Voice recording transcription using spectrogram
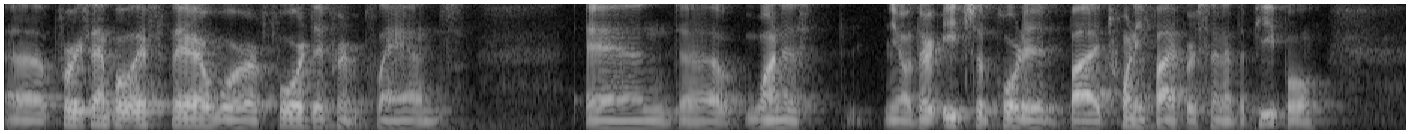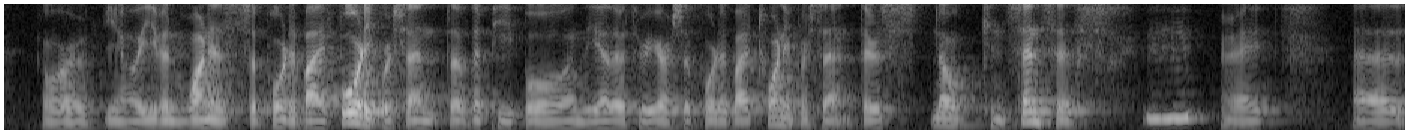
Uh, for example, if there were four different plans and uh, one is you know they're each supported by 25% of the people or you know even one is supported by 40% of the people and the other three are supported by 20% there's no consensus mm-hmm. right uh,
